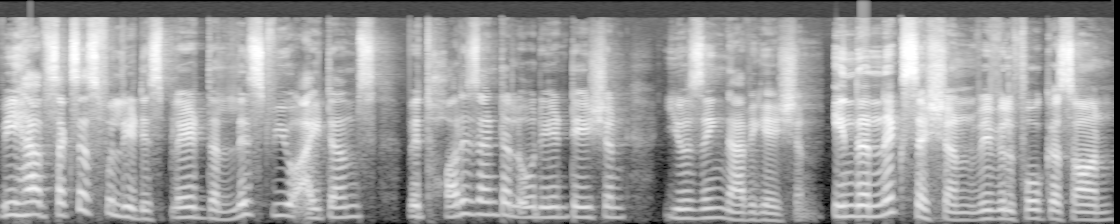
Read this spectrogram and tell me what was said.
we have successfully displayed the list view items with horizontal orientation using navigation. In the next session, we will focus on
